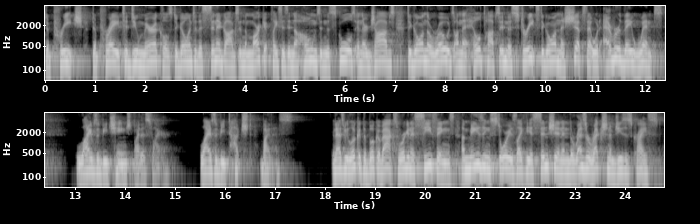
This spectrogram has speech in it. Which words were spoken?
to preach, to pray, to do miracles, to go into the synagogues, in the marketplaces, in the homes, in the schools, in their jobs, to go on the roads, on the hilltops, in the streets, to go on the ships, that whatever they went, lives would be changed by this fire. Lives would be touched by this. And as we look at the book of Acts, we're going to see things, amazing stories like the ascension and the resurrection of Jesus Christ.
